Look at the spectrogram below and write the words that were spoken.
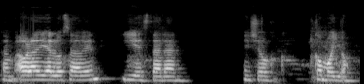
ahora ya lo saben y estarán en shock, como yo.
